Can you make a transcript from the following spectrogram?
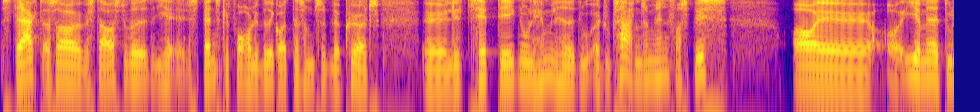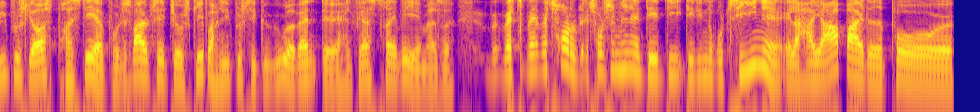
stærkt, og så hvis der også, du ved, de her spanske forhold, vi ved godt, der samtidig bliver kørt øh, lidt tæt, det er ikke nogen hemmelighed, du, at du tager den simpelthen fra spids, og, øh, og i og med, at du lige pludselig også præsterer på, det svarer jo til, at Joe Skipper, han lige pludselig gik ud og vandt øh, 73 VM, altså. Hvad, hvad, hvad tror du? Jeg tror du simpelthen, at det, det, det er din rutine, eller har I arbejdet på øh,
